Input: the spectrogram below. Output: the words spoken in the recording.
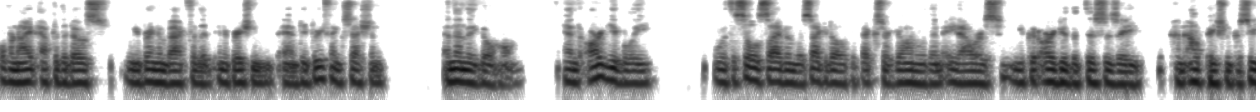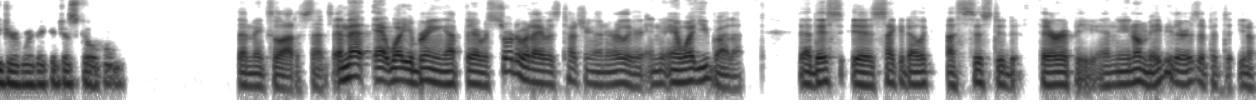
overnight after the dose. We bring them back for the integration and debriefing session and then they go home. And arguably with the psilocybin, the psychedelic effects are gone within eight hours. You could argue that this is a an outpatient procedure where they could just go home. That makes a lot of sense. And that what you're bringing up there was sort of what I was touching on earlier, and and what you brought up. that this is psychedelic assisted therapy, and you know maybe there is a you know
